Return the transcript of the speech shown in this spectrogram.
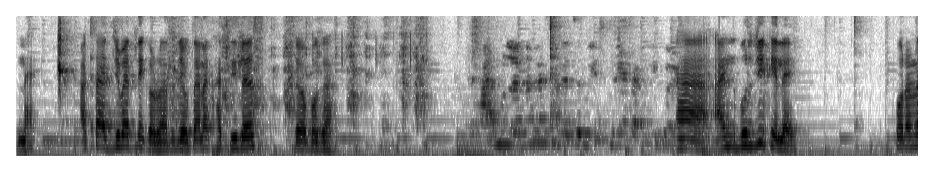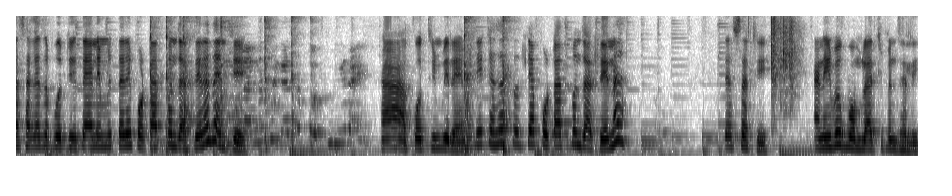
नाही. आता अजिबात नाही करू. आता जेवताना खातीलच. तेव्हा बघा. हां आणि बुर्जी केलाय. पोरांना सांगायचं बुर्जी. त्या निमित्ताने पोटात पण जाते ना त्यांचे. कोथिंबीर आहे हां कोथिंबीर आहे. म्हणजे कसं त्या पोटात पण जाते ना? त्यासाठी. आणि बघ बोंबलाची पण झाली.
